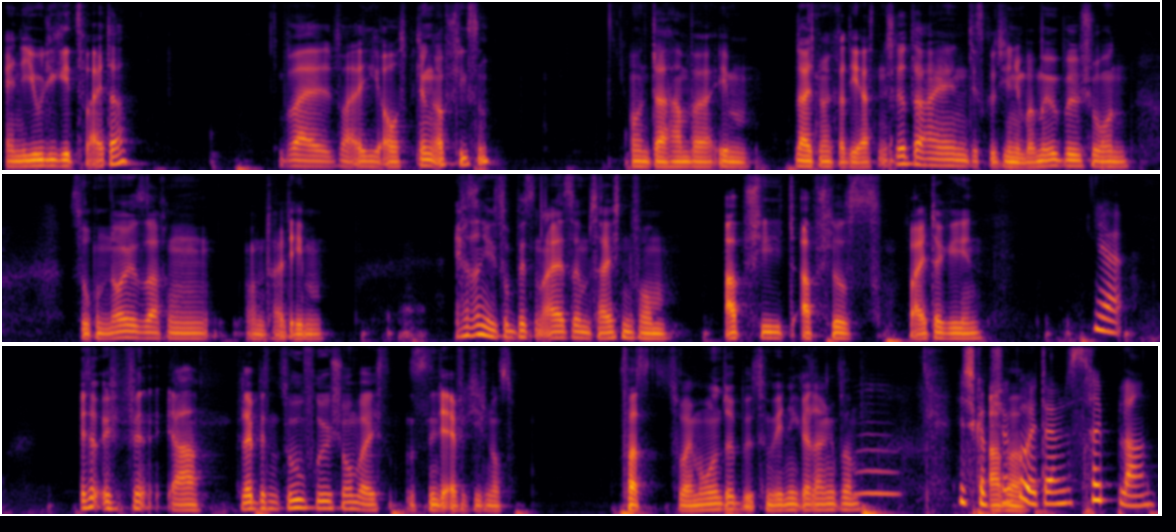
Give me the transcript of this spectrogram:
Ende Juli geht's weiter, weil, weil die Ausbildung abschließen. Und da haben wir eben, leiten wir gerade die ersten Schritte ein, diskutieren über Möbel schon, suchen neue Sachen und halt eben, ich weiß nicht, so ein bisschen alles im Zeichen vom Abschied, Abschluss, weitergehen. Ja. Also ich finde, ja, vielleicht ein bisschen zu früh schon, weil ich- es sind ja effektiv noch fast zwei Monate, ein bisschen weniger langsam. Ist glaube schon gut, wenn man das ein bisschen plant.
